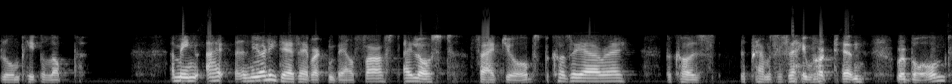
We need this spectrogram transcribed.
blowing people up. I mean, I, in the early days I worked in Belfast. I lost five jobs because of the IRA, because the premises I worked in were bombed.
